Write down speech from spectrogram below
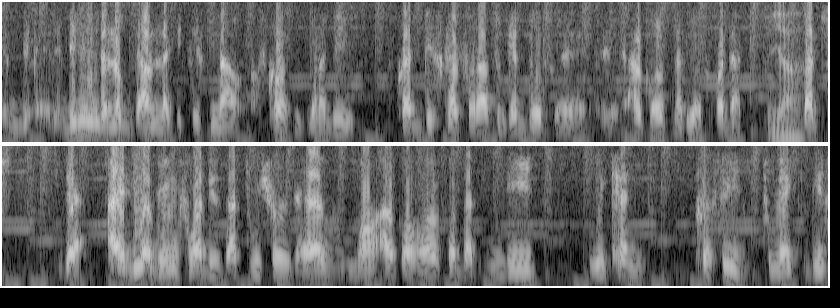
uh, being in the lockdown like it is now, of course, it's going to be quite difficult for us to get those uh, uh, alcohols that we have ordered. yeah But the idea going forward is that we should have more alcohol so that indeed we can proceed to make these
